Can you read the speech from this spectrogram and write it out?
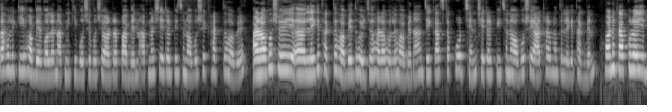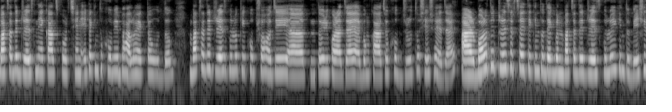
তাহলে কি হবে বলেন? আপনি কি বসে বসে অর্ডার পাবেন? আপনার সেটার পিছনে অবশ্যই খাটতে হবে। আর অবশ্যই লেগে থাকতে হবে, ধৈর্য হারা হলে হবে না। যে কাজটা করছেন, সেটার পিছনে অবশ্যই আঠার মতো লেগে থাকবেন। অনেক আপুরা এই বাচ্চাদের ড্রেস নিয়ে কাজ করছেন, এটা কিন্তু খুবই ভালো একটা উদ্যোগ। বাচ্চাদের ড্রেসগুলোকে খুব সহজেই তৈরি করা যায় এবং কাজও খুব দ্রুত শেষ হয়ে যায়। আর বড়দের ড্রেসের চাইতে কিন্তু দেখবেন বাচ্চাদের ড্রেসগুলোই কিন্তু বেশি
